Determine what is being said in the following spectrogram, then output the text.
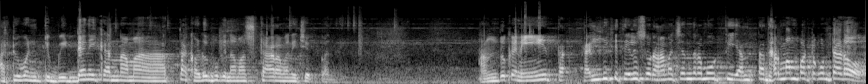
అటువంటి బిడ్డని కన్న మా అత్త కడుపుకి నమస్కారం అని చెప్పింది. అందుకని త- తల్లికి తెలుసు రామచంద్రమూర్తి ఎంత ధర్మం పట్టుకుంటాడో.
